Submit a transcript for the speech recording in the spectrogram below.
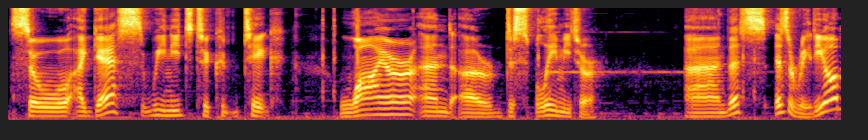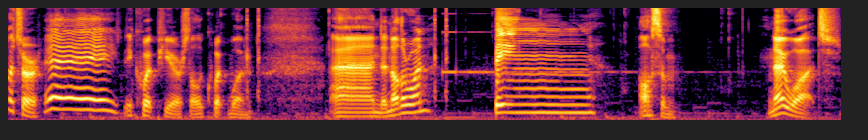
So I guess we need to take wire and a display meter. And this is a radiometer. Hey! Equip here, so I'll equip one. And another one. Bing! Awesome. Now what?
